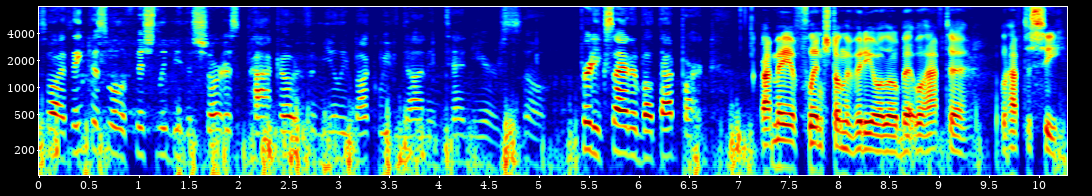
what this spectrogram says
So I think this will officially be the shortest pack out of a muley buck we've done in 10 years. So pretty excited about that part. I may have flinched on the video a little bit. We'll have to we'll have to see.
